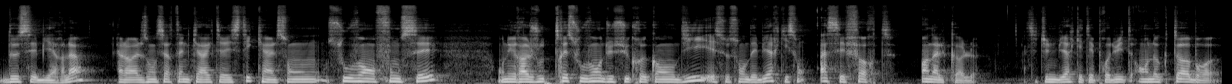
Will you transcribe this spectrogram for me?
de ces bières-là. Alors elles ont certaines caractéristiques, hein. elles sont souvent foncées, on y rajoute très souvent du sucre candi et ce sont des bières qui sont assez fortes en alcool. C'est une bière qui était produite en octobre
